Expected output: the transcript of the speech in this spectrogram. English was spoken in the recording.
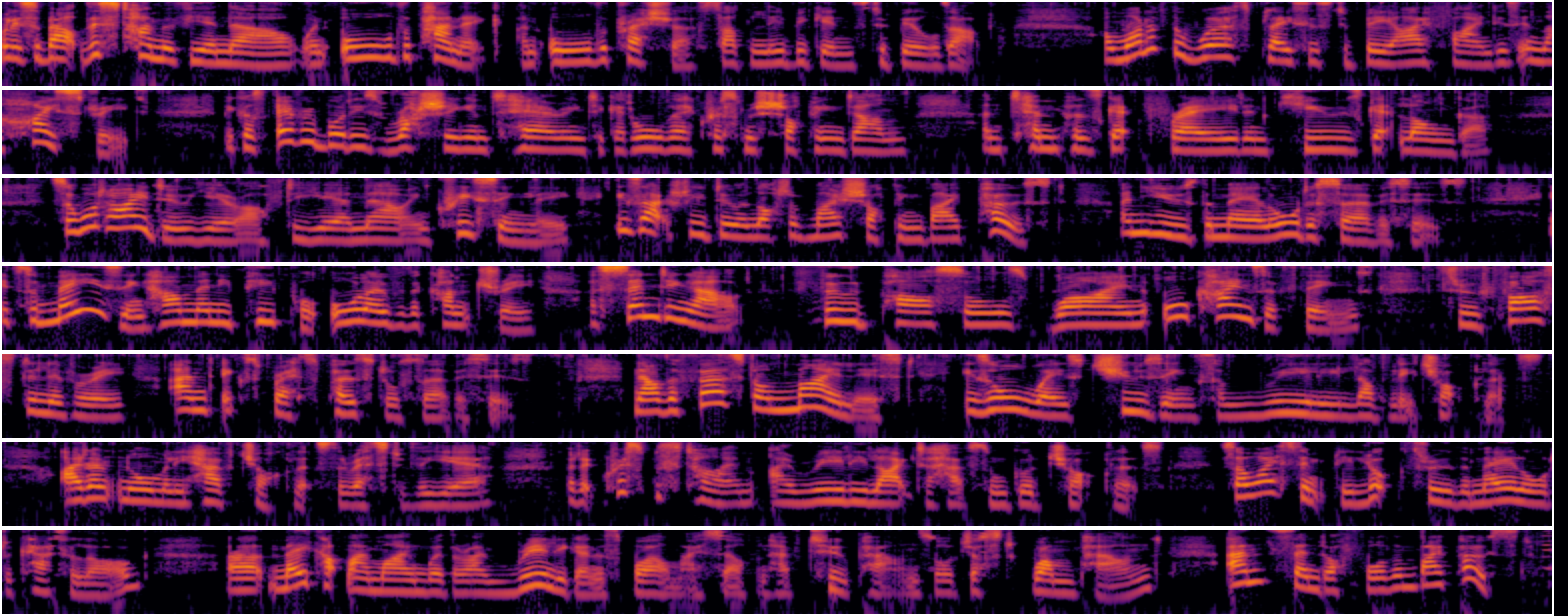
Well, it's about this time of year now when all the panic and all the pressure suddenly begins to build up. And one of the worst places to be, I find, is in the high street because everybody's rushing and tearing to get all their Christmas shopping done and tempers get frayed and queues get longer. So what I do year after year now increasingly is actually do a lot of my shopping by post and use the mail order services. It's amazing how many people all over the country are sending out food parcels, wine, all kinds of things through fast delivery and express postal services. Now the first on my list is always choosing some really lovely chocolates. I don't normally have chocolates the rest of the year, but at Christmas time I really like to have some good chocolates. So I simply look through the mail order catalogue, uh, make up my mind whether I'm really going to spoil myself and have two pounds or just one pound, and send off for them by post.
